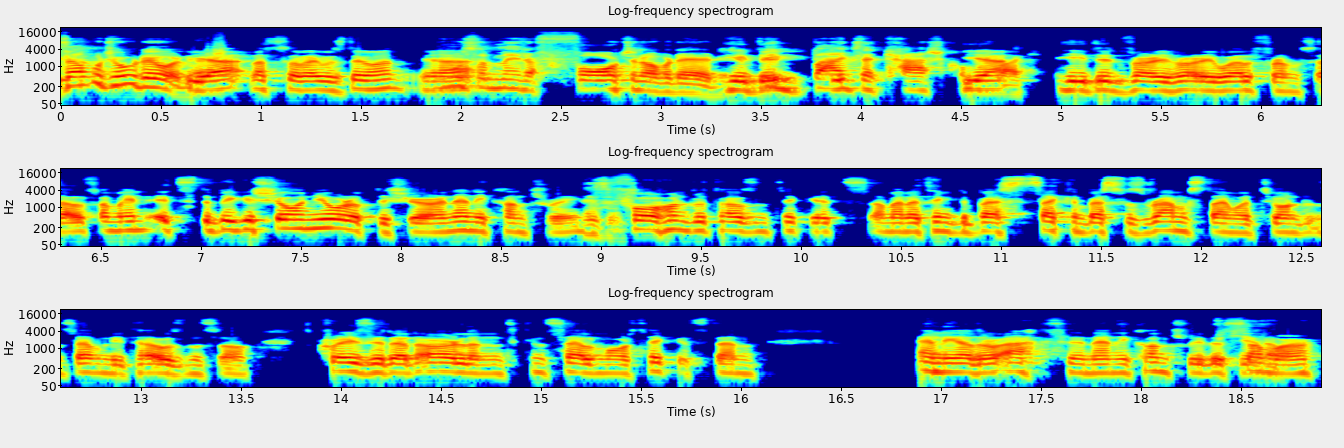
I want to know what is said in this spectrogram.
that what you were doing? Yeah, that's what I was doing. Yeah. He must have made a fortune over there. He, he big bags of cash coming yeah, back. he did very, very well for himself. I mean, it's the biggest show in Europe this year in any country. Is it? 400,000 tickets. I mean, I think the best, second best was Rammstein with 270,000. So it's crazy that Ireland can sell more tickets than any other act in any country this know, summer.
